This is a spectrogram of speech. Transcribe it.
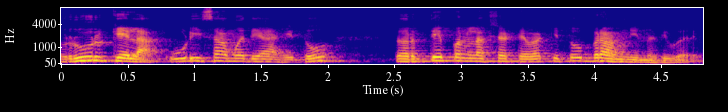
रूरकेला उडिसामध्ये आहे तो. तर ते पण लक्षात ठेवा की तो ब्राह्मणी नदीवर आहे.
